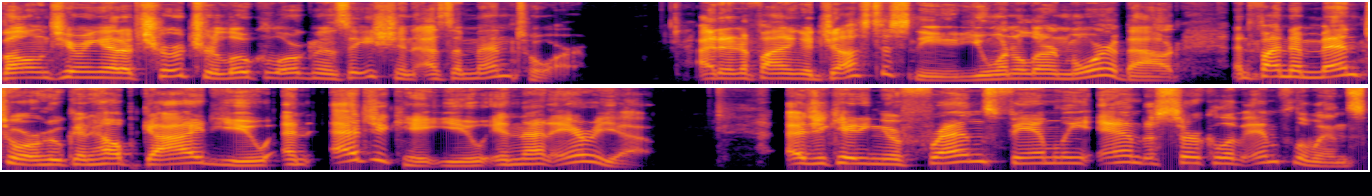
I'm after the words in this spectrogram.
Volunteering at a church or local organization as a mentor. Identifying a justice need you want to learn more about and find a mentor who can help guide you and educate you in that area educating your friends, family, and a circle of influence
